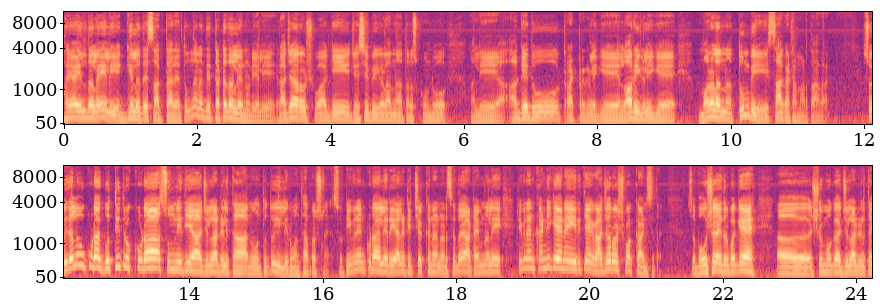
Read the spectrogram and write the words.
ಭಯ ಇಲ್ಲದಲೇ ಇಲ್ಲಿ ಎಗ್ಗಿಲ್ಲದೆ ಸಾಕ್ತಾ ಇದೆ. ತುಂಗಾ ನದಿ ತಟದಲ್ಲೇ ನೋಡಿ ಅಲ್ಲಿ ರಾಜಾರೋಷವಾಗಿ ಜೆ ಸಿ ಬಿಗಳನ್ನು ತರಿಸ್ಕೊಂಡು ಅಲ್ಲಿ ಅಗೆದು ಟ್ರ್ಯಾಕ್ಟರ್ಗಳಿಗೆ, ಲಾರಿಗಳಿಗೆ ಮರಳನ್ನು ತುಂಬಿ ಸಾಗಾಟ ಮಾಡ್ತಾ ಇದ್ದಾರೆ. ಸೊ ಇದೆಲ್ಲವೂ ಕೂಡ ಗೊತ್ತಿದ್ರೂ ಕೂಡ ಸುಮ್ಮನಿದೆಯಾ ಜಿಲ್ಲಾಡಳಿತ ಅನ್ನುವಂಥದ್ದು ಇಲ್ಲಿರುವಂಥ ಪ್ರಶ್ನೆ. ಸೊ ಟಿ ವಿ ನೈನ್ ಕೂಡ ಅಲ್ಲಿ ರಿಯಾಲಿಟಿ ಚೆಕ್ಕನ್ನು ನಡೆಸಿದೆ. ಆ ಟೈಮ್ನಲ್ಲಿ ಟಿ ವಿ ನೈನ್ ಕಣ್ಣಿಗೆನೇ ಈ ರೀತಿಯಾಗಿ ರಾಜಾರೋಷವಾಗಿ ಕಾಣಿಸಿದೆ. ಸೊ ಬಹುಶಃ ಇದ್ರ ಬಗ್ಗೆ ಶಿವಮೊಗ್ಗ ಜಿಲ್ಲಾಡಳಿತ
